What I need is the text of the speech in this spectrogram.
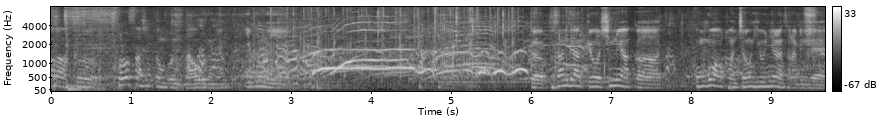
아까 그 코러스 하셨던 분 나오거든요. 이분이 그 부산대학교 심리학과 공공학번 정희훈이라는 사람인데 음,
